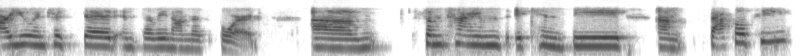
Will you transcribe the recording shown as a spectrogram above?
Are you interested in serving on this board? Um, sometimes it can be um, faculty,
